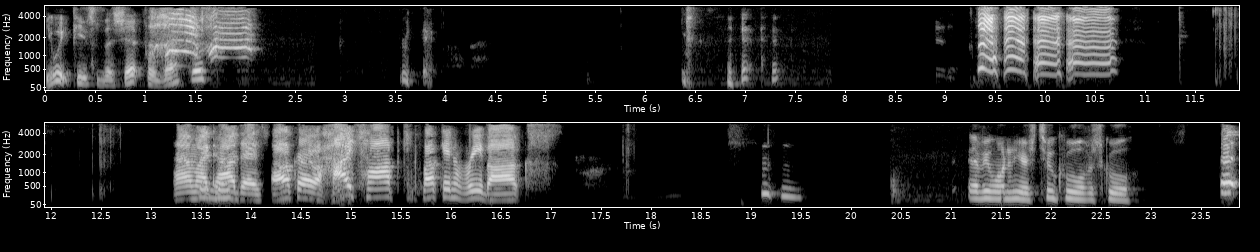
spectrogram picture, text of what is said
You eat pieces of shit for breakfast? Oh my god, there's Velcro high topped fucking Reeboks. Everyone in here is too cool for school. Gary,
